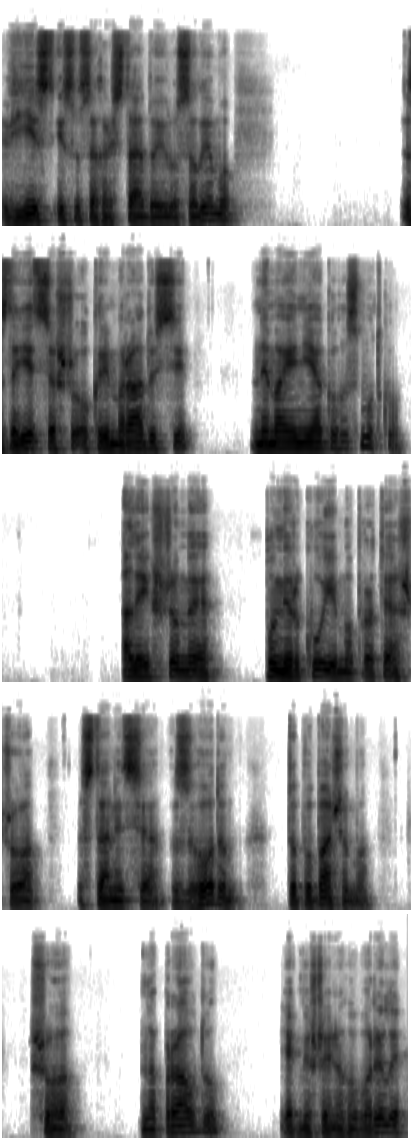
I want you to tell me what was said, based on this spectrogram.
в'їзд Ісуса Христа до Єрусалиму, здається, що окрім радості немає ніякого смутку. Але якщо ми поміркуємо про те, що станеться згодом, то побачимо, що направду, як ми щойно говорили,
